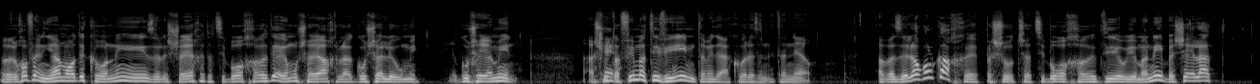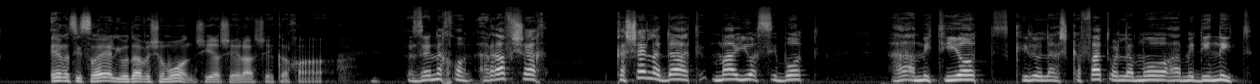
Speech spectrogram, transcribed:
אבל בכל אופן, עניין מאוד עקרוני זה לשייך את הציבור החרדי, היום הוא שייך לגוש הלאומי, לגוש הימין. השותפים כן. הטבעיים, תמיד היה קורא לזה נתניהו. אבל זה לא כל כך אה, פשוט שהציבור החרדי הוא ימני בשאלת ארץ ישראל, יהודה ושומרון, שהיא השאלה שככה... זה נכון. הרב שך, קשה לדעת מה היו הסיבות האמיתיות, כאילו, להשקפת עולמו המדינית.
